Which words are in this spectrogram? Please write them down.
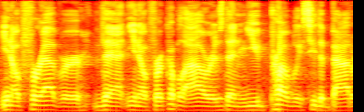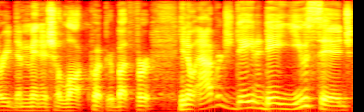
you know, forever, then, you know, for a couple hours, then you'd probably see the battery diminish a lot quicker. But for, you know, average day-to-day -day usage,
